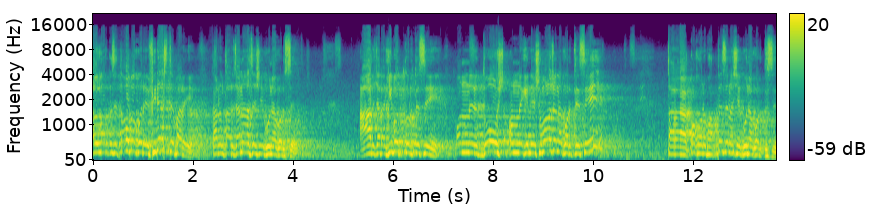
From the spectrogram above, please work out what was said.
আল্লাহর কাছে তওবা করে ফিরে আসতে পারে, কারণ তার জানা আছে সে গুণা করছে। আর যারা গিবত করতেছে, অন্যের দোষ অন্যকে নিয়ে সমালোচনা করতেছে, তারা কখনো ভাবতেছে না সে গুণা করতেছে।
